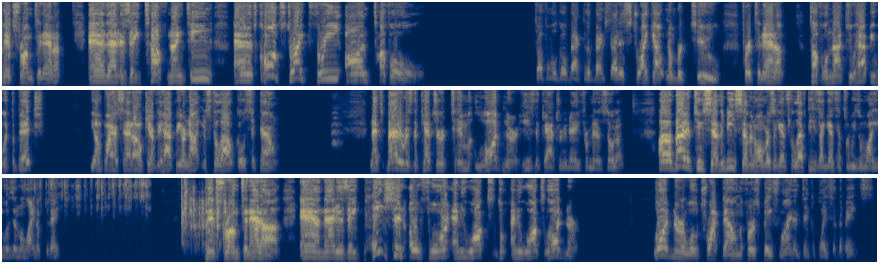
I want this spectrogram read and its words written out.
Pitch from Tanana, and that is a tough 19, and it's called strike three on Teufel. Teufel will go back to the bench. That is strikeout number two for Tanana. Teufel not too happy with the pitch. The umpire said, I don't care if you're happy or not, you're still out, go sit down. Next batter is the catcher, Tim Laudner. He's the catcher today for Minnesota. Uh, batted 270, seven homers against the lefties. I guess that's the reason why he was in the lineup today. Pitch from Tanana, and that is a patient 0-4, and he walks and he walks Laudner. Laudner will trot down the first base line and take a place at the base.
